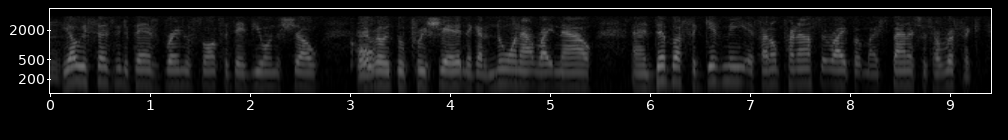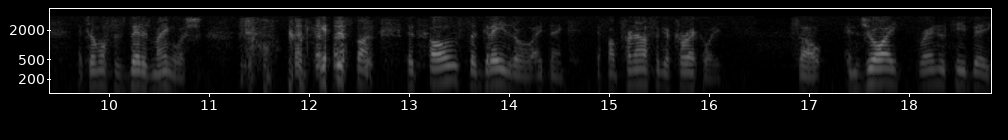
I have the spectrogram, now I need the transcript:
Mm. He always sends me the band's brand new songs to debut on the show. And I really do appreciate it. And They got a new one out right now. And Dibba, forgive me if I don't pronounce it right, but my Spanish is horrific. It's almost as bad as my English. So get this one. It's O Segredo, I think, if I'm pronouncing it correctly. So enjoy brand new TB.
